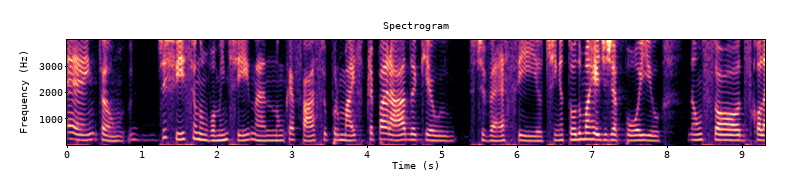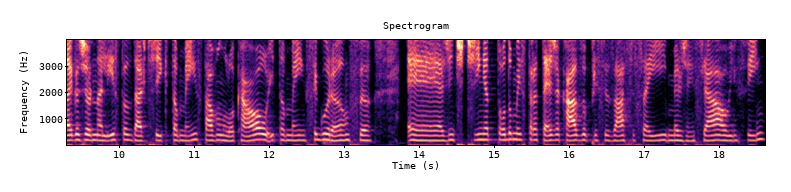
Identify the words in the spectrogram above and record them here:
É, então, difícil, não vou mentir, né? Nunca é fácil, por mais preparada que eu estivesse, eu tinha toda uma rede de apoio não só dos colegas jornalistas da Arti que também estavam no local e também segurança. É, a gente tinha toda uma estratégia caso precisasse sair emergencial, enfim.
